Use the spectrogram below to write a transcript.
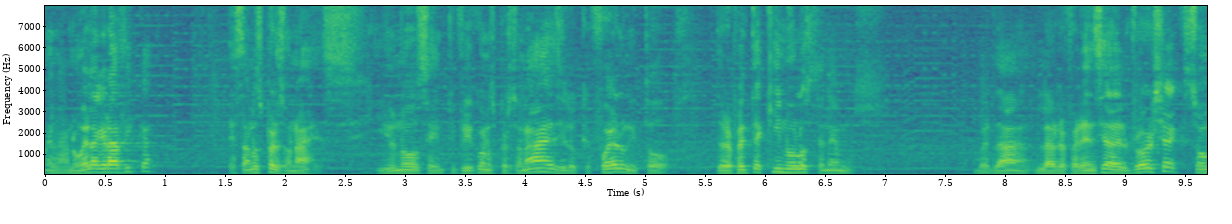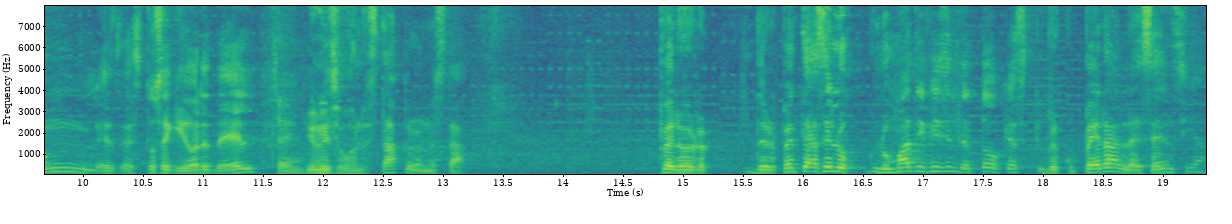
en la novela gráfica, están los personajes. Y uno se identifica con los personajes y lo que fueron y todo. De repente aquí no los tenemos. ¿Verdad? La referencia del Rorschach son es- estos seguidores de él. Sí. Y uno dice, bueno, está, pero no está. Pero de rep- de repente hace lo, lo más difícil de todo, que es recupera la esencia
